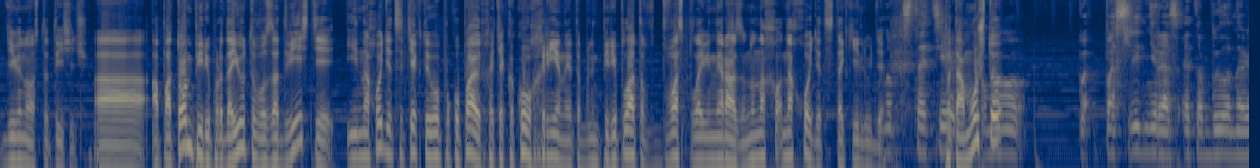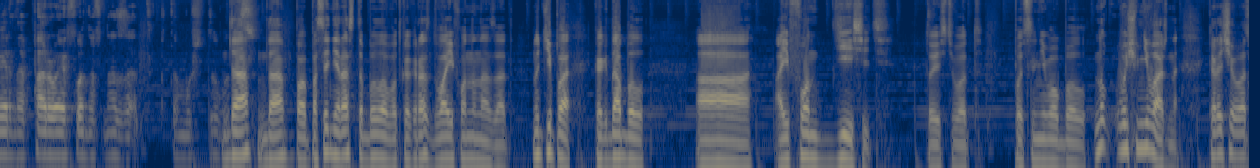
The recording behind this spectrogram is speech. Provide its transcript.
90 тысяч, а, а потом перепродают его за 200, и находятся те, кто его покупают, хотя какого хрена, это, блин, переплата в два с половиной раза, но нах- находятся такие люди. Ну, кстати, потому что... Последний раз это было, наверное, пару айфонов назад, потому что... Вот... Да, да, последний раз это было вот как раз два айфона назад. Ну, типа, когда был а, iPhone 10, то есть вот после него был... Ну, в общем, неважно. Короче, вот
